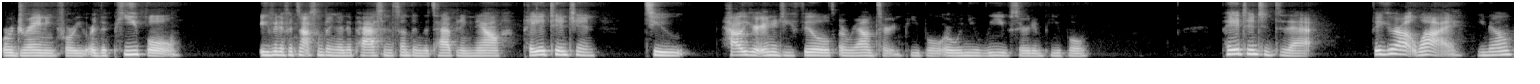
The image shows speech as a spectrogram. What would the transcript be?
or draining for you or the people even if it's not something in the past and something that's happening now pay attention to how your energy feels around certain people or when you leave certain people. Pay attention to that. Figure out why you know?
